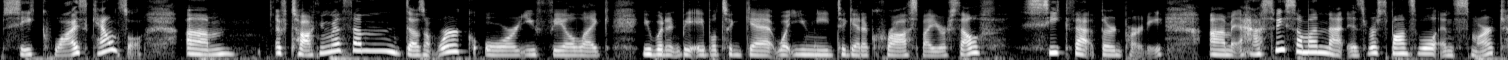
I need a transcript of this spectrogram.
seek wise counsel. Um, if talking with them doesn't work or you feel like you wouldn't be able to get what you need to get across by yourself, seek that third party. Um, it has to be someone that is responsible and smart,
